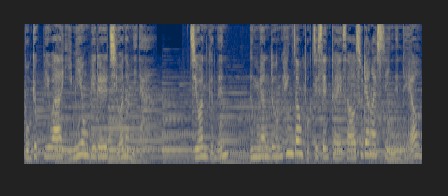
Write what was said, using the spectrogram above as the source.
목욕비와 임의용비를 지원합니다. 지원금은 읍면동 행정복지센터에서 수령할 수 있는데요.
